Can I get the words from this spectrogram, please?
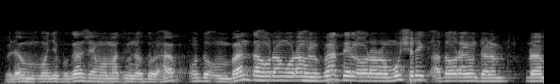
Beliau menyebutkan Syekh Muhammad bin Abdul Wahab untuk membantah orang-orang hulu batil, orang-orang musyrik atau orang yang dalam dalam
